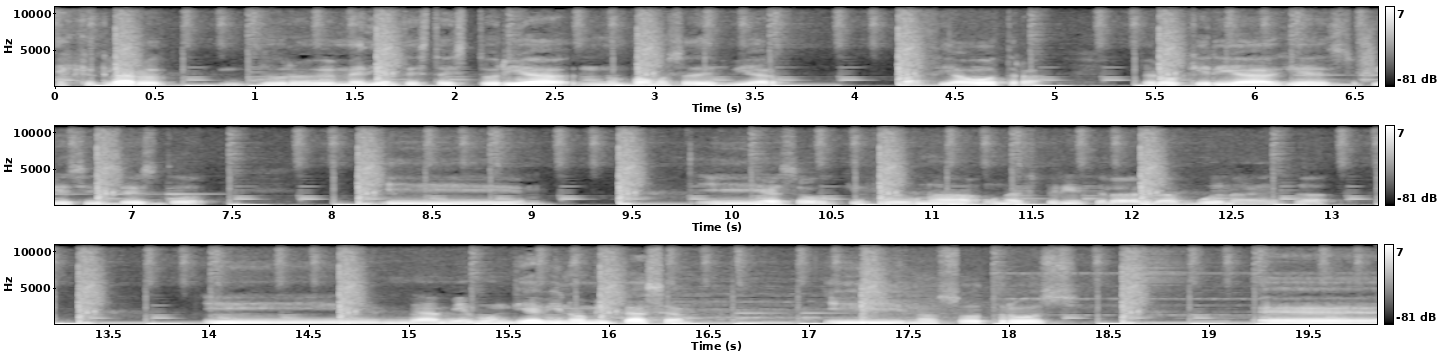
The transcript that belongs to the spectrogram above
es que claro, mediante esta historia nos vamos a desviar hacia otra, pero quería que supieseis esto y, y eso, que fue una, una, experiencia la verdad buena esa. Y mi amigo un día vino a mi casa y nosotros eh,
